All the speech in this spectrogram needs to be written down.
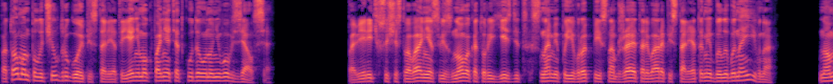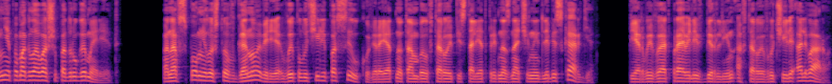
Потом он получил другой пистолет, и я не мог понять, откуда он у него взялся. Поверить в существование связного, который ездит с нами по Европе и снабжает Альвара пистолетами, было бы наивно. но мне помогла ваша подруга Мэриет. Она вспомнила, что в Ганновере вы получили посылку, вероятно, там был второй пистолет, предназначенный для Бескарги. Первый вы отправили в Берлин, а второй вручили Альваро.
